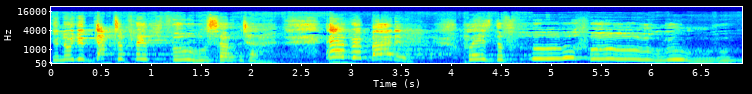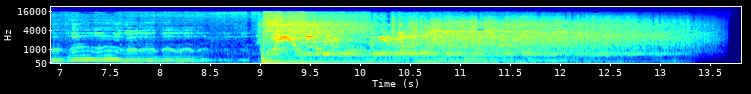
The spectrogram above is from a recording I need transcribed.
you know, you got to play the fool sometimes. Everybody plays the fool.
